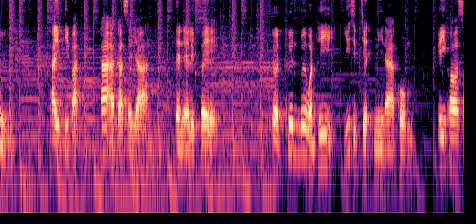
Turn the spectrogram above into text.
1. ภัยพิบัติท่าอากาศยานเทเนริเฟเกิดขึ้นเมื่อวันที่ 27 มีนาคม ปีคศ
